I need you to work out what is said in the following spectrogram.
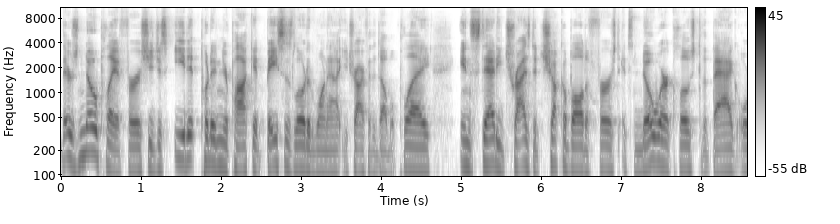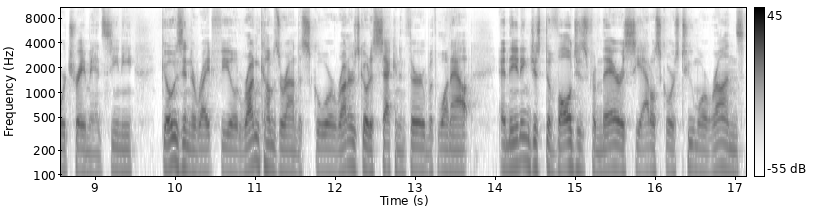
There's no play at first. You just eat it, put it in your pocket, bases loaded, one out. You try for the double play. Instead, he tries to chuck a ball to first. It's nowhere close to the bag or Trey Mancini. Goes into right field. Run comes around to score. Runners go to second and third with one out. And the inning just divulges from there as Seattle scores two more runs.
